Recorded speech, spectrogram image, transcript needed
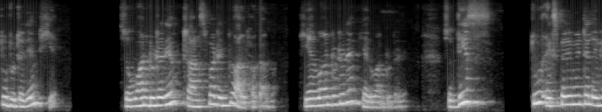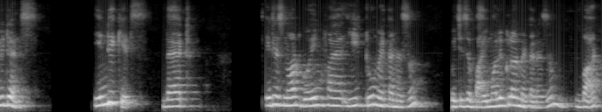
two deuterium here so one deuterium transferred into alpha carbon here one deuterium here one deuterium so this two experimental evidence indicates that it is not going via E2 mechanism which is a bimolecular mechanism, but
